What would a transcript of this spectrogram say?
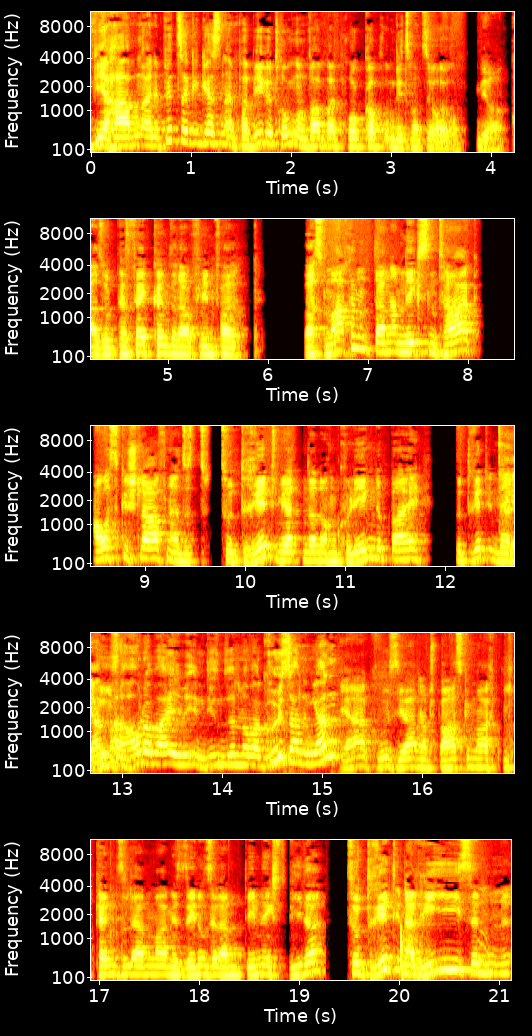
Wir haben eine Pizza gegessen, ein paar Bier getrunken und waren bei pro Kopf um die 20 Euro. Ja, also perfekt könnt ihr da auf jeden Fall was machen. Dann am nächsten Tag ausgeschlafen, also zu, zu dritt. Wir hatten da noch einen Kollegen dabei. Zu dritt in der, Der Jan riesen- war auch dabei. In diesem Sinne nochmal Grüße an den Jan. Ja, Gruß Jan, hat Spaß gemacht, dich kennenzulernen mal. Wir sehen uns ja dann demnächst wieder. Zu dritt in einer riesen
